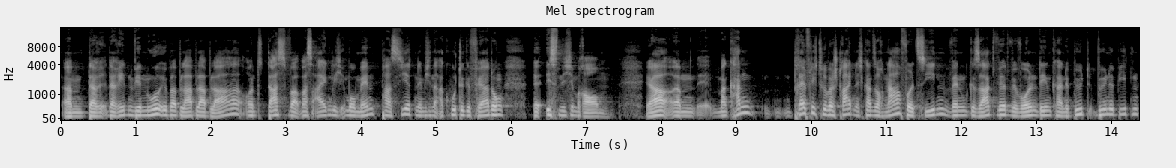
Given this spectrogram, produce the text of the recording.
Ähm, da, da, reden wir nur über bla bla bla und das, was eigentlich im Moment passiert, nämlich eine akute Gefährdung, äh, ist nicht im Raum. Ja, ähm, man kann trefflich darüber streiten, ich kann es auch nachvollziehen, wenn gesagt wird, wir wollen denen keine Bühne bieten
